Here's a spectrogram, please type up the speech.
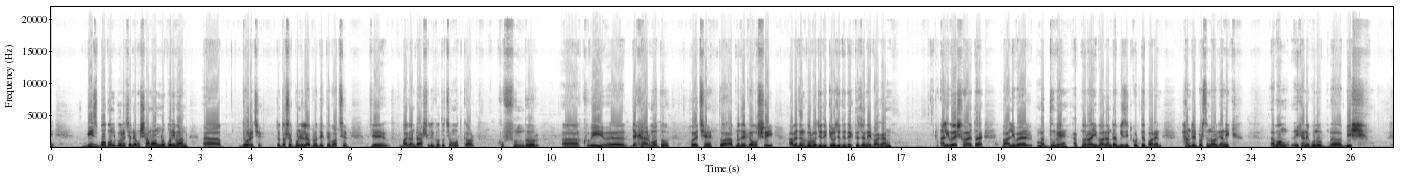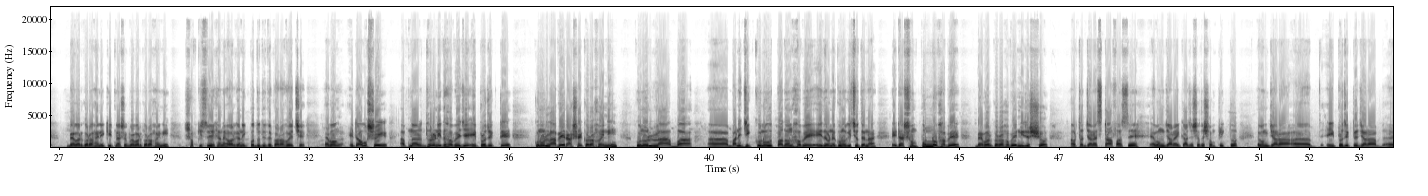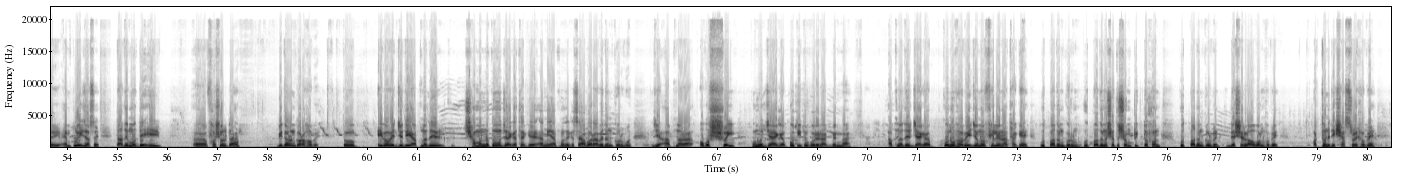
বীজ বপন করেছেন এবং সামান্য পরিমাণ ধরেছে। তো দর্শক মণ্ডলী আপনারা দেখতে পাচ্ছেন যে বাগানটা আসলেই কত চমৎকার, খুব সুন্দর খুবই দেখার মতো হয়েছে। তো আপনাদেরকে অবশ্যই আবেদন করব, যদি কেউ যদি দেখতে চান এই বাগান। আলিবাইয়ের সহায়তা বা আলিবাইয়ের মাধ্যমে আপনারা এই বাগানটা ভিজিট করতে পারেন। হান্ড্রেড পার্সেন্ট অর্গানিক এবং এখানে কোনো বিষ ব্যবহার করা হয়নি, কীটনাশক ব্যবহার করা হয়নি সব কিছু এখানে অর্গানিক পদ্ধতিতে করা হয়েছে। এবং এটা অবশ্যই আপনার ধরে নিতে হবে যে এই প্রজেক্টে কোনো লাভের আশায় করা হয়নি, কোনো লাভ বা বাণিজ্যিক কোনো উৎপাদন হবে এই ধরনের কোনো কিছুতে না। এটা সম্পূর্ণভাবে ব্যবহার করা হবে নিজস্ব অর্থাৎ যারা স্টাফ আছে এবং যারা এই কাজের সাথে সম্পৃক্ত এবং যারা এই প্রজেক্টে যারা এমপ্লয়িজ আছে, তাদের মধ্যে এই ফসলটা বিতরণ করা হবে। তো এইভাবে যদি আপনাদের সামান্যতম জায়গা থাকে, আমি আপনাদের কাছে আবার আবেদন করব যে আপনারা অবশ্যই কোনো জায়গা পতিত করে রাখবেন না। আপনাদের জায়গা কোনোভাবেই যেন ফেলে না থাকে। উৎপাদন করুন, উৎপাদনের সাথে সম্পৃক্ত হন। উৎপাদন করবেন দেশের লাভবান হবে, অর্থনৈতিক সাশ্রয় হবে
